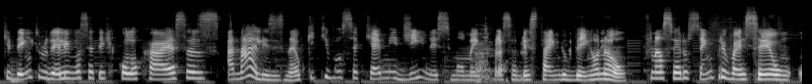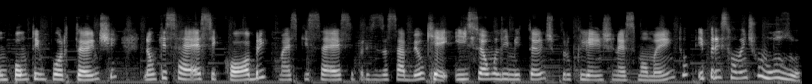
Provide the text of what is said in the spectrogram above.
que dentro dele você tem que colocar essas análises, né? O que, que você quer medir nesse momento para saber se está indo bem ou não. O financeiro sempre vai ser um, um ponto importante, não que CS cobre, mas que CS precisa saber o que. Isso é um limitante para o cliente nesse momento e principalmente o uso.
